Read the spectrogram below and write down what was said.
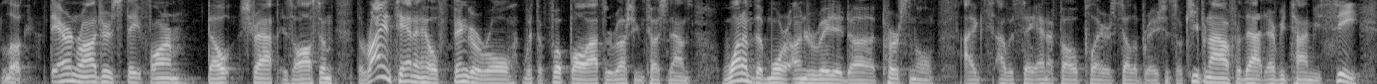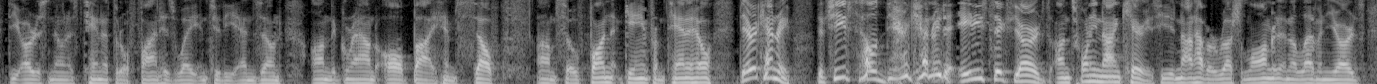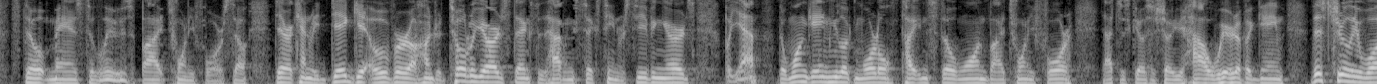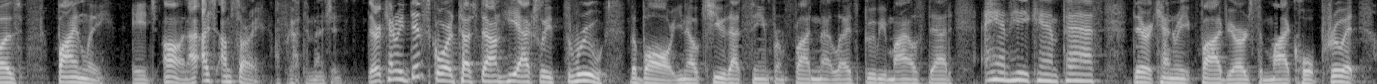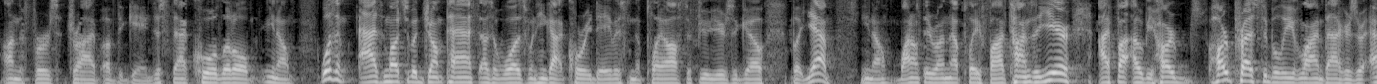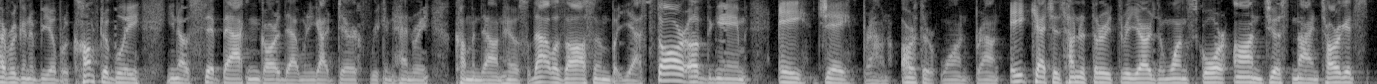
Look, Aaron Rodgers, State Farm, belt strap is awesome. The Ryan Tannehill finger roll with the football after rushing touchdowns one of the more underrated uh, personal, I, I, would say, NFL players celebration. So keep an eye out for that every time you see the artist known as Tanner Thrill find his way into the end zone on the ground all by himself. Um, so fun game from Tannehill. Derrick Henry, the Chiefs held Derrick Henry to 86 yards on 29 carries. He did not have a rush longer than 11 yards, still managed to lose by 24. So Derrick Henry did get over 100 total yards thanks to having 16 receiving yards. But yeah, the one game he looked mortal, Titans still won by 24. That just goes to show you how weird of a game this truly was. Finally, age. Oh, and I, I, I'm sorry, I forgot to mention Derrick Henry did score a touchdown. He actually threw the ball. You know, cue that scene from Friday Night Lights, Boobie Miles' dad, and he can pass. Derrick Henry, five yards to MyCole Pruitt on the first drive of the game. Just that cool little, you know, wasn't as much of a jump pass as it was when he got Corey Davis in the playoffs a few years ago. But yeah, you know, why don't they run that play five times a year? I thought I would be hard hard pressed to believe linebackers are ever going to be able to comfortably, you know, sit back and guard that when you got Derrick freaking Henry coming downhill. So that was awesome. But yeah, star of the game, A.J. Brown, Arthur Juan Brown. Eight catches, 133 yards, and one score on just nine targets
